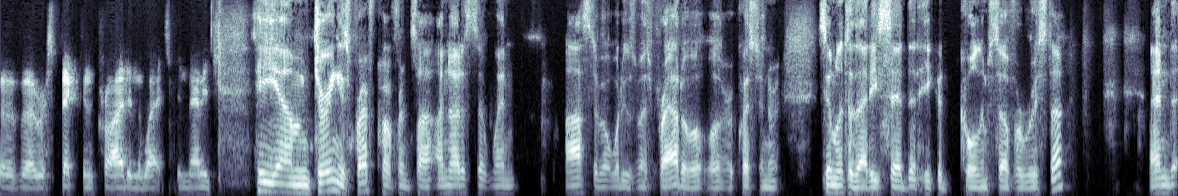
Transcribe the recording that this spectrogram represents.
of uh, respect and pride in the way it's been managed. He um, during his press conference, I, I, noticed that when asked about what he was most proud of, or a question similar to that, he said that he could call himself a rooster. And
